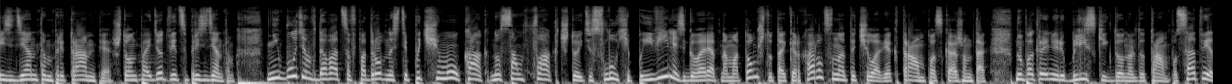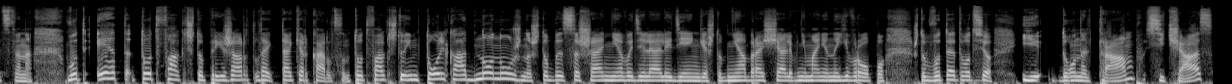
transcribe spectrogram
вице-президентом при Трампе, что он пойдет вице-президентом. Не будем вдаваться в подробности, почему, как, но сам факт, что эти слухи появились, говорят нам о том, что Такер Карлсон это человек Трампа, скажем так. Ну, по крайней мере, близкий к Дональду Трампу. Соответственно, вот это тот факт, что приезжал Та- Такер Карлсон, тот факт, что им только одно нужно, чтобы США не выделяли деньги, чтобы не обращали внимания на Европу, чтобы вот это вот все. И Дональд Трамп сейчас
